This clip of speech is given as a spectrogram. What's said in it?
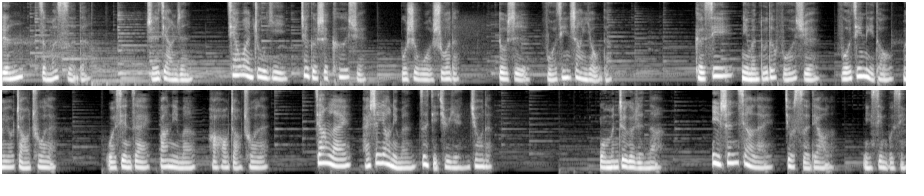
人怎么死的？只讲人，千万注意，这个是科学，不是我说的，都是佛经上有的。可惜你们读的佛学，佛经里头没有找出来。我现在帮你们好好找出来，将来还是要你们自己去研究的。我们这个人呐，一生下来就死掉了，你信不信？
